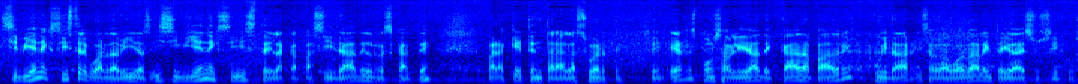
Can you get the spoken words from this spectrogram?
Si bien existe el guardavidas y si bien existe la capacidad del rescate, ¿para qué tentará la suerte? Es responsabilidad de cada padre cuidar y salvaguardar la integridad de sus hijos.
